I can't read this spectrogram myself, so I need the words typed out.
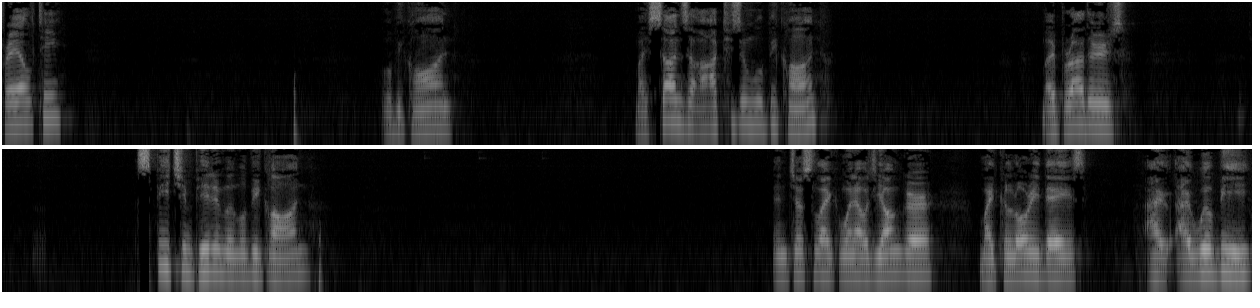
frailty will be gone. My son's autism will be gone my brother's speech impediment will be gone. And just like when I was younger, my glory days, I, I will be,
